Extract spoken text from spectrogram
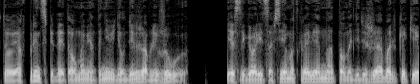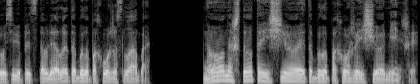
что я в принципе до этого момента не видел дирижабля вживую. Если говорить совсем откровенно, то на дирижабль, как я его себе представлял, это было похоже слабо. Но на что-то еще это было похоже еще меньше.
